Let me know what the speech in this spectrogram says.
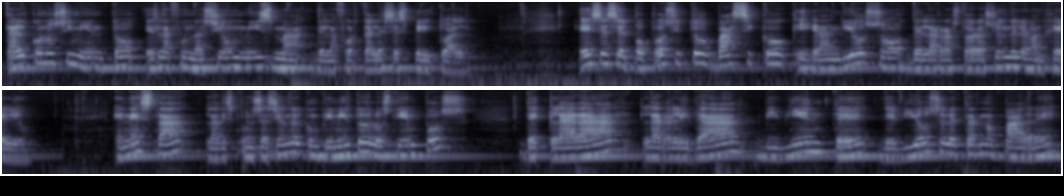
tal conocimiento es la fundación misma de la fortaleza espiritual. Ese es el propósito básico y grandioso de la restauración del Evangelio. En esta, la dispensación del cumplimiento de los tiempos, declarar la realidad viviente de Dios el Eterno Padre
